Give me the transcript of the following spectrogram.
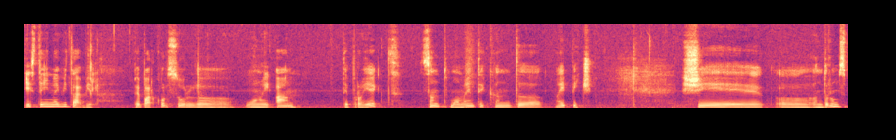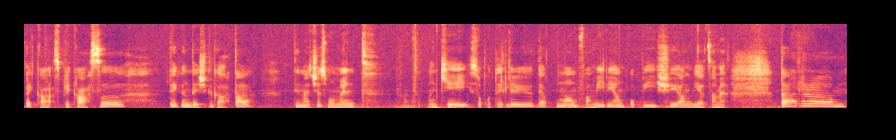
este inevitabil. Pe parcursul unui an de proiect sunt momente când mai pici și uh, în drum spre, ca, spre casă te gândești, gata, din acest moment închei socotelile, de acum am familie, am copii și am viața mea. Dar... Uh,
